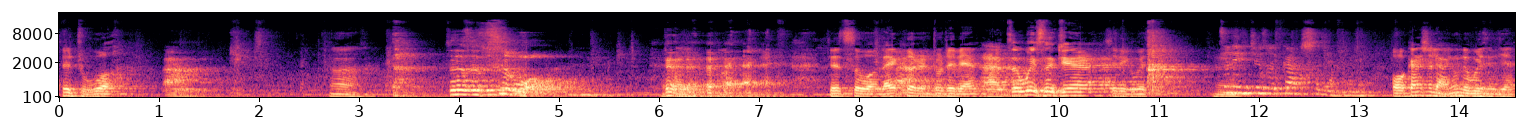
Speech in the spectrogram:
这是主卧，啊，嗯，这个是次卧，这是次卧，来客人住这边，啊，这卫生间，这里有个卫生，这里就是干湿两用的。哦，干湿两用的卫生间，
